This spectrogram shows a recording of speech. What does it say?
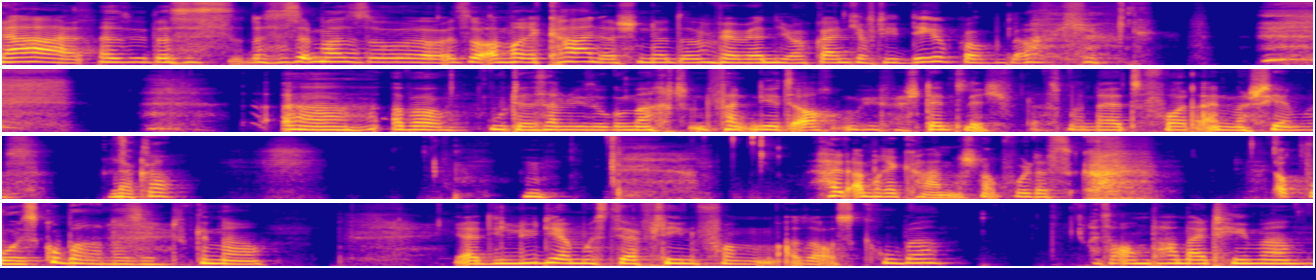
Ja, also das ist, das ist immer so, so amerikanisch. Ne? Wir werden ja auch gar nicht auf die Idee gekommen, glaube ich. äh, aber gut, das haben die so gemacht und fanden die jetzt auch irgendwie verständlich, dass man da jetzt sofort einmarschieren muss. Na klar. Hm. Halt amerikanisch, obwohl das. obwohl es Kubaner sind. Genau. Ja, die Lydia musste ja fliehen vom, also aus Kuba. Also auch ein paar Mal Thema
